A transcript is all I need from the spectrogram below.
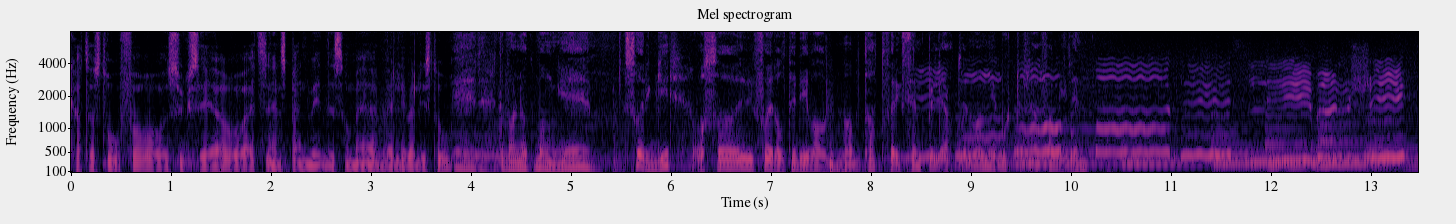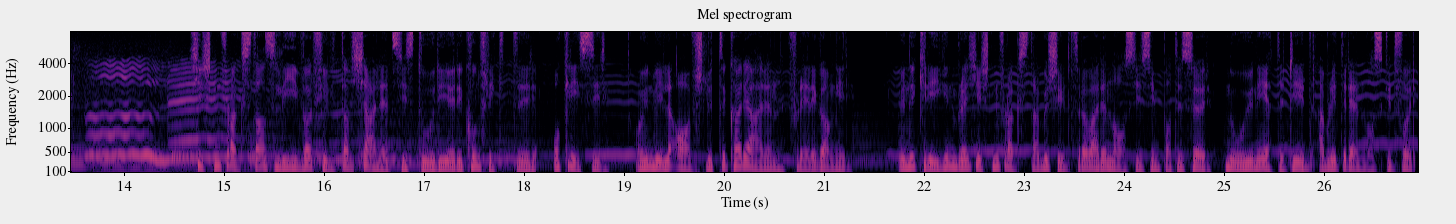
katastrofer og suksesser og et, en spennvidde som er veldig, veldig stor. Det var nok mange sorger, også i forhold til de valgene hun hadde tatt. F.eks. det at hun var mye borte fra familien. Kirsten Flagstads liv var fylt av kjærlighetshistorier, konflikter og kriser, og hun ville avslutte karrieren flere ganger. Under krigen ble Kirsten Flagstad beskyldt for å være nazisympatisør, noe hun i ettertid er blitt renvasket for.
